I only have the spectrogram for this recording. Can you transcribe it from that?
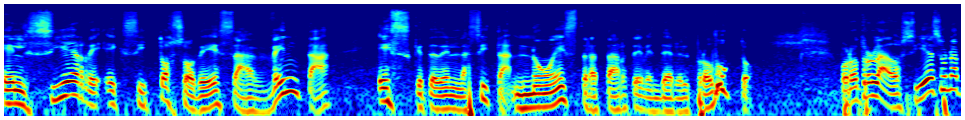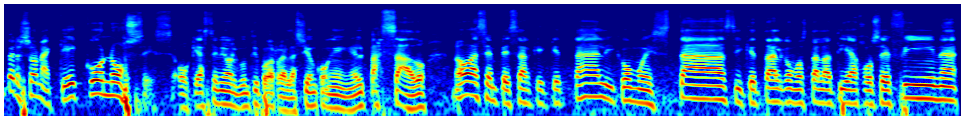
el cierre exitoso de esa venta es que te den la cita, no es tratar de vender el producto. Por otro lado, si es una persona que conoces o que has tenido algún tipo de relación con en el pasado, no vas a empezar que qué tal y cómo estás y qué tal cómo está la tía Josefina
